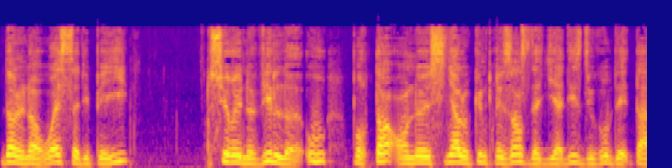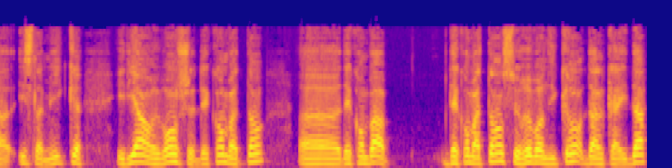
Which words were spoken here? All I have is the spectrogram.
dans le nord-ouest du pays sur une ville où pourtant on ne signale aucune présence des djihadistes du groupe d'État islamique. Il y a en revanche des combattants, euh, des combats, des combattants se revendiquant d'Al-Qaïda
